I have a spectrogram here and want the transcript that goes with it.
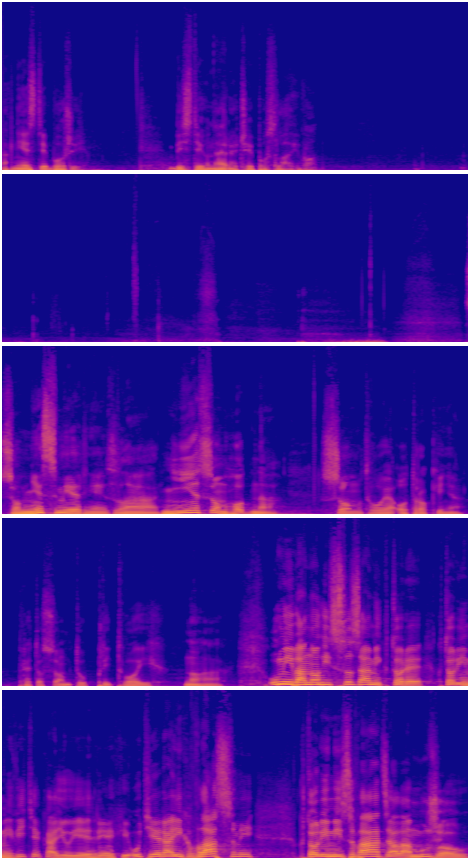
Ak nie ste Boží, by ste ju najradšej poslali von. Som nesmierne zlá, nie som hodná, som tvoja otrokyňa, preto som tu pri tvojich nohách. Umýva nohy slzami, ktoré, ktorými vytekajú jej hriechy, utiera ich vlasmi, ktorými zvádzala mužov.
